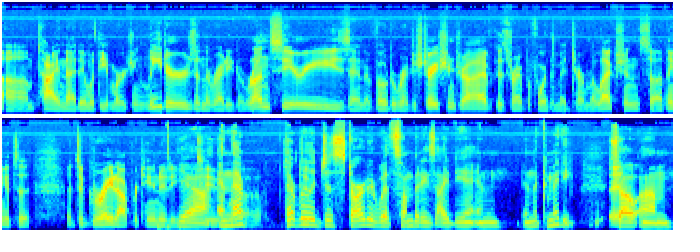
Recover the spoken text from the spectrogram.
um, tying that in with the emerging leaders and the Ready to Run series and a voter registration drive because right before the midterm elections. So I think it's a it's a great opportunity. Yeah, to, and that uh, that really just started with somebody's idea in in the committee. So um,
